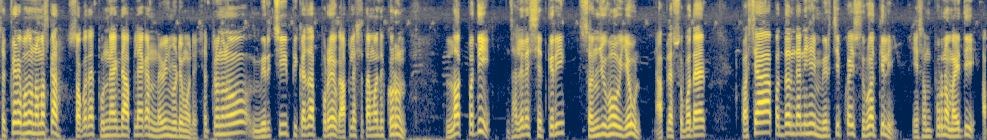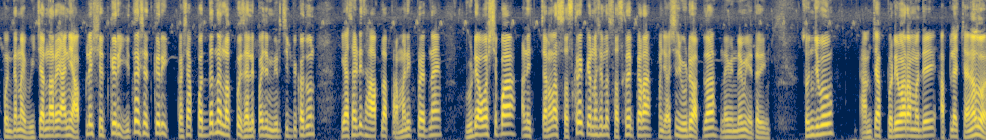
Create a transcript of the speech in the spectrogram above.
शेतकरी बंधू नमस्कार. स्वागत आहे पुन्हा एकदा आपल्या एका नवीन व्हिडिओमध्ये. शेतकरी बंधूंनो, मिरची पिकाचा प्रयोग आपल्या शेतामध्ये करून लखपती झालेले शेतकरी संजू भाऊ येऊन आपल्यासोबत आहेत. कशा पद्धतीने त्यांनी हे मिरची पिकाची सुरुवात केली हे संपूर्ण माहिती आपण त्यांना विचारणार आहे. आणि आपले शेतकरी इतर शेतकरी कशा पद्धतीनं लखपत झाले पाहिजे मिरची पिकातून यासाठीच हा आपला प्रामाणिक प्रयत्न आहे. व्हिडिओ अवश्य पहा आणि चॅनलला सबस्क्राईब केलं नसेल तर सबस्क्राईब करा. म्हणजे असेच व्हिडिओ आपल्याला नवीन नवीन येतात येईल संजू भाऊ आमच्या परिवारामध्ये आपल्या चॅनलवर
